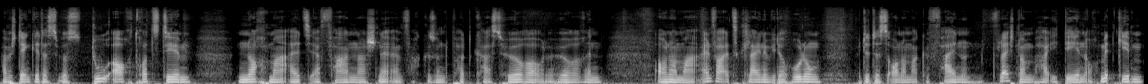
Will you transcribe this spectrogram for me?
Aber ich denke, das wirst du auch trotzdem nochmal als erfahrener, schnell einfach gesund Podcast-Hörer oder Hörerin auch nochmal einfach als kleine Wiederholung dir das auch nochmal gefallen und vielleicht noch ein paar Ideen auch mitgeben.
